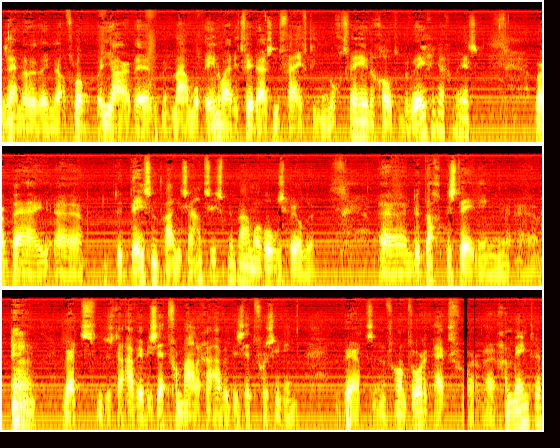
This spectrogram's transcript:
zijn er in de afgelopen jaren, met name op 1 januari 2015, nog twee hele grote bewegingen geweest. Waarbij de decentralisaties met name een rol speelden. Uh, de dagbesteding uh, werd, dus de AWBZ, voormalige AWBZ-voorziening, werd een verantwoordelijkheid voor uh, gemeenten.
